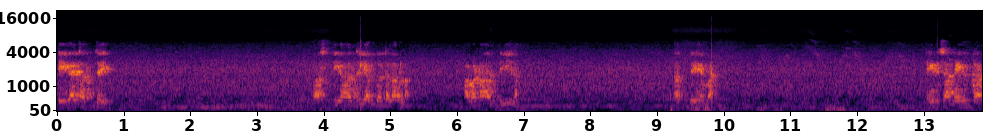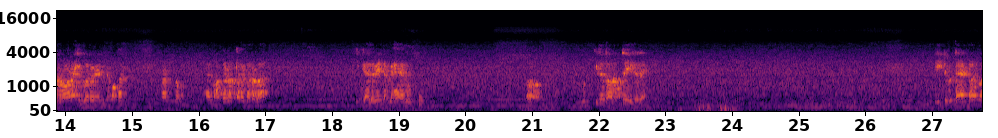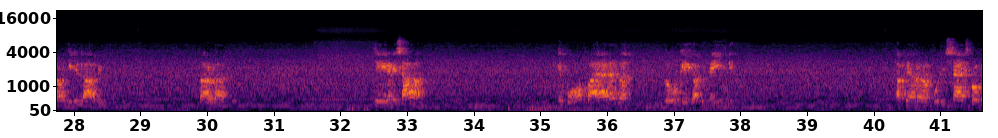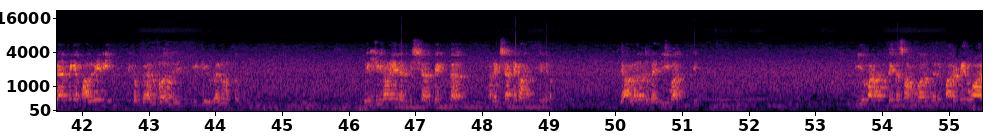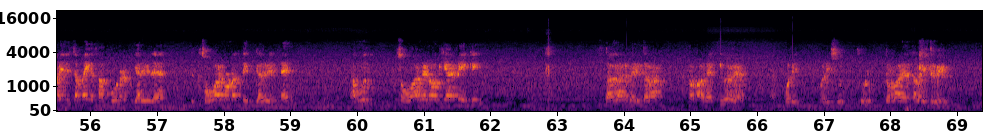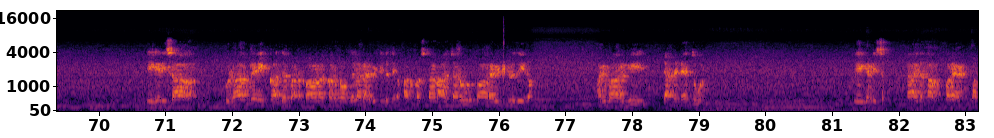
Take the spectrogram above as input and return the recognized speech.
ඒකයි තත්ත්වේ පස් 30 40ක් ගත කරලා අවටාන් දීලා. නැත් එහෙමයි. ඒ නිසා මේක කරනවා නම් ඉවර වෙන්න මොකක්ද? කරන්න ඕන අය මඟ නතර කරලා ඉතින් ගැලවෙන්න බෑ ලොකු. ආ මුක්කිල තත්ත්වයක දැන්. ඊට පස්සේ මම ගිහිල්ලා ආවේ. බලලා ඒක නිසා මේ බොහොම භයානක ලෝකයක අපි මේ ඉන්නේ. අපි අර පොලිස් සයන්ස් ප්‍රෝග්‍රෑම් එකේ පළවෙනි එක බැලුවද? වීඩියෝ බැලුවද? මේ කියනවා නේද? විශ්වත් එක්ක කනෙක්ෂන් එකක් තියෙනවා යාළුවන්ට බැඳීමක් තියෙනවා. ජීවනත් එක්ක සම්බන්ධ වෙන පරිනිර්වාණය තමයි ඒක සම්පූර්ණයෙන් ගැලවිලා සෝවාන් වුණත් ඒක ගැලවෙන්නේ නැහැ. නමුත් සෝවාන් වෙනවා කියන්නේ එකෙන් දාගන්න බැරි තරම් ප්‍රමාණයක් ඉවර වෙනවා. පොඩි පොඩි සුළු ප්‍රමාණයක් තමයි ඉතුරු වෙන්නේ. ඒක නිසා ගොඩාක් දෙනෙක් අද බණ භාවනා කරනවා කියලා රැවටිලා දෙනවා. කර්මස්ථාන ආචාරවරු පා රැවටිලා දෙනවා. හරි මාර්ගේ යන්නේ නැතුව. ඒක නිසා ඒක තප්පරයක්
